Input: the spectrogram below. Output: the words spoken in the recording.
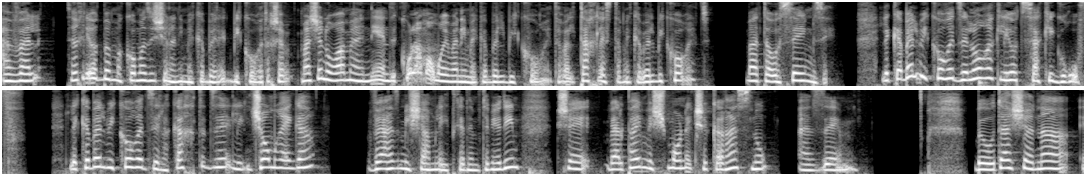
אבל צריך להיות במקום הזה של אני מקבלת ביקורת. עכשיו, מה שנורא מעניין זה כולם אומרים אני מקבל ביקורת, אבל תכלס אתה מקבל ביקורת? מה אתה עושה עם זה? לקבל ביקורת זה לא רק להיות שק אגרוף. לקבל ביקורת זה לקחת את זה, לנשום רגע, ואז משם להתקדם. אתם יודעים, ב-2008 כשקרסנו, אז uh, באותה שנה, uh,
